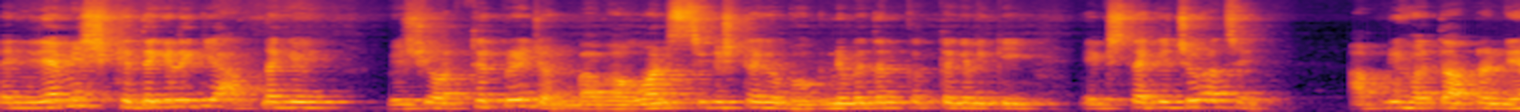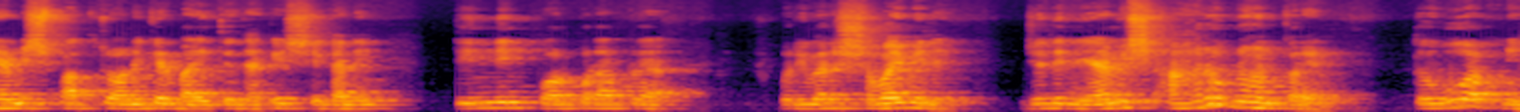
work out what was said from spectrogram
তাই নিরামিষ খেতে গেলে কি আপনাকে বেশি অর্থের প্রয়োজন? বা ভগবান শ্রীকৃষ্ণকে ভোগ নিবেদন করতে গেলে কি এক্সট্রা কিছু আছে? আপনি হয়তো আপনার নিরামিষ পাত্র অনেকের বাড়িতে থাকে, সেখানে তিন দিন পর পর আপনার পরিবারের সবাই মিলে যদি নিরামিষ আহারও গ্রহণ করেন তবুও আপনি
